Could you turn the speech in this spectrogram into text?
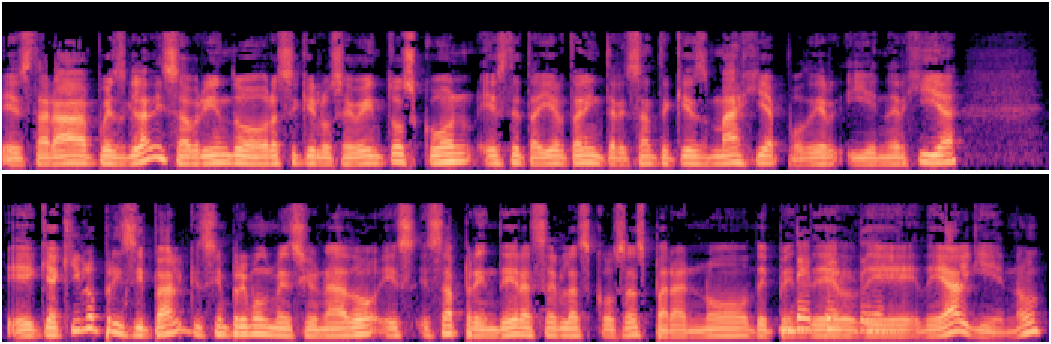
estará pues Gladys abriendo ahora sí que los eventos con este taller tan interesante que es magia, poder y energía. Eh, que aquí lo principal que siempre hemos mencionado es, es aprender a hacer las cosas para no depender, De, de, alguien, ¿no?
